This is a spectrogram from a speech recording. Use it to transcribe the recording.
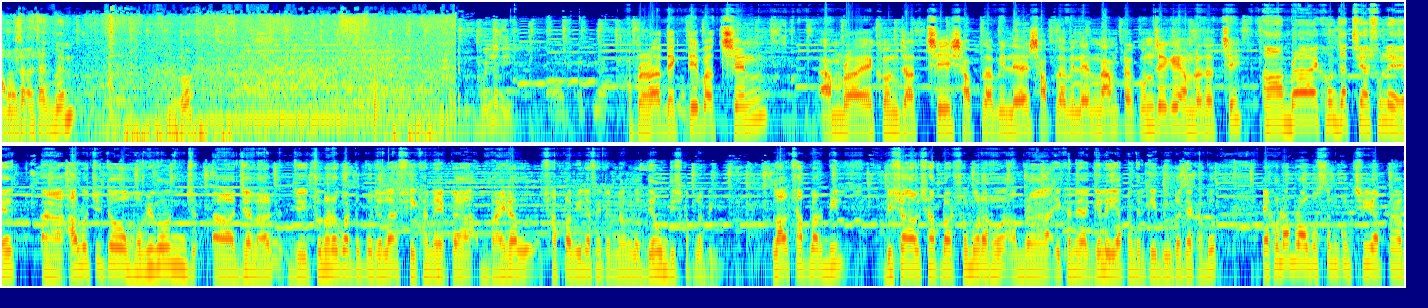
আমার সাথে থাকবেন। আপনারা দেখতে পাচ্ছেন আমরা এখন যাচ্ছি শাপলা বিলে। শাপলা বিলের নামটা কোন জায়গায় আমরা যাচ্ছি? আমরা এখন যাচ্ছি আসলে আলোচিত হবিগঞ্জ জেলার যে চুনারগড় উপজেলা, সেখানে একটা ভাইরাল শাপলা বিল আছে, এটার নাম হলো দেওন্দি শাপলা বিল। লাল শাপলার বিল, বিশাল শাপলার সমারোহ আমরা এখানে গেলেই আপনাদেরকে ভিউটা দেখাবো। এখন আমরা অবস্থান করছি আপনার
